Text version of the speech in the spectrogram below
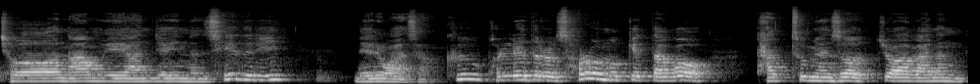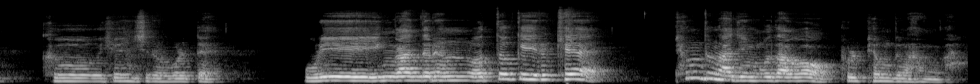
저 나무에 앉아 있는 새들이 내려와서 그 벌레들을 서로 먹겠다고 다투면서 쪼아가는 그 현실을 볼 때 우리 인간들은 어떻게 이렇게 평등하지 못하고 불평등한가?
